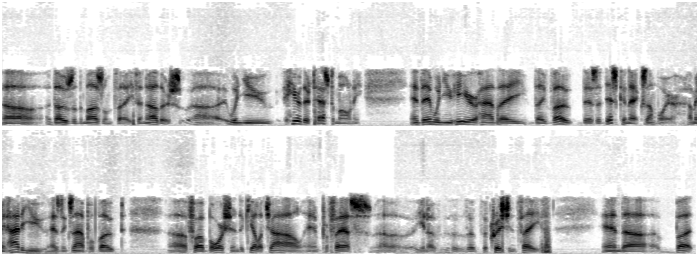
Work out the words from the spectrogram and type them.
uh, those of the Muslim faith, and others, uh, when you hear their testimony, and then when you hear how they they vote, there's a disconnect somewhere. I mean, how do you, mm-hmm. as an example, vote? Uh, for abortion to kill a child and profess, uh, you know, the, the Christian faith. And, uh, but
